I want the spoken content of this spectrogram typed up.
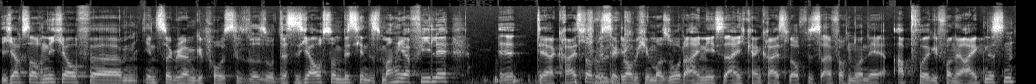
ich habe es auch nicht auf ähm, Instagram gepostet oder so. Das ist ja auch so ein bisschen, das machen ja viele. Äh, der Kreislauf ist ja, glaube ich, immer so. Oder eigentlich ist es eigentlich kein Kreislauf, es ist einfach nur eine Abfolge von Ereignissen.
